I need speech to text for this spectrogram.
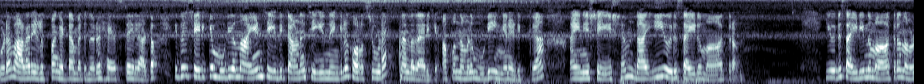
കൂടെ വളരെ എളുപ്പം കെട്ടാൻ പറ്റുന്ന ഒരു ഹെയർ സ്റ്റൈലാട്ടോ ഇത് ശരിക്കും മുടി ഒന്ന് അയൺ ചെയ്തിട്ടാണ് ചെയ്യുന്നതെങ്കിൽ കുറച്ചുകൂടെ നല്ലതായിരിക്കും. അപ്പം നമ്മൾ മുടി ഇങ്ങനെ എടുക്കുക. അതിന് ശേഷം ദാ ഈ ഒരു സൈഡ് മാത്രം. ഈ ഒരു സൈഡിൽ നിന്ന് മാത്രം നമ്മൾ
